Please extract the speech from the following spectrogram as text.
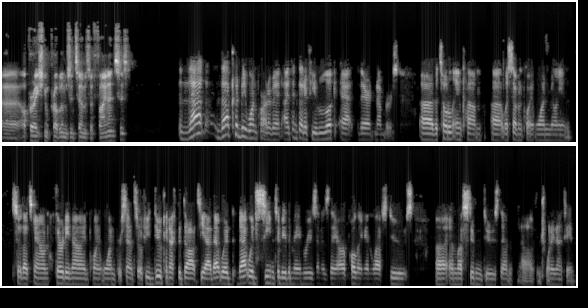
uh, operational problems in terms of finances? That that could be one part of it. I think that if you look at their numbers, uh, the total income uh, was 7.1 million, so that's down 39.1 percent. So if you do connect the dots, yeah, that would that would seem to be the main reason, as they are pulling in less dues uh, and less student dues than uh, in 2019.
